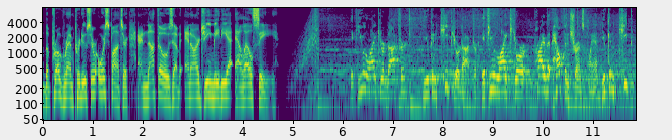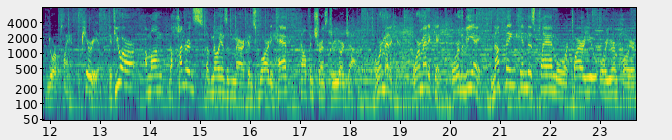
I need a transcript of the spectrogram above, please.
the program producer or sponsor, and not those of NRG Media LLC. If you like your doctor, you can keep your doctor. If you like your private health insurance plan, you can keep your plan, period. If you are among the hundreds of millions of Americans who already have health insurance through your job, or Medicare, or Medicaid, or the VA, nothing in this plan will require you or your employer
